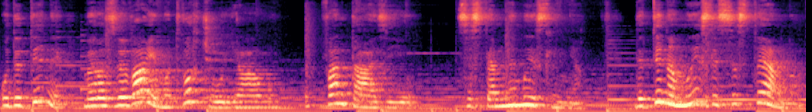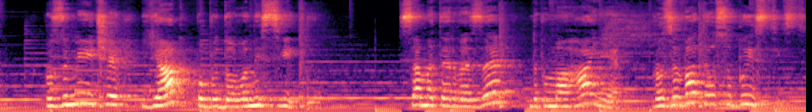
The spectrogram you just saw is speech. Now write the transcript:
у дитини ми розвиваємо творчу уяву, фантазію, системне мислення. Дитина мислить системно, розуміючи, як побудований світ. Саме ТРВЗ допомагає розвивати особистість.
